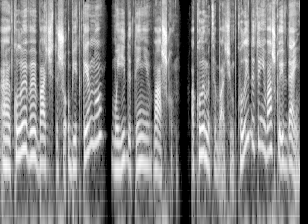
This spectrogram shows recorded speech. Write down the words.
Е, коли ви бачите, що об'єктивно моїй дитині важко. А коли ми це бачимо? Коли дитині важко і в день.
